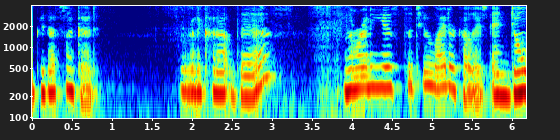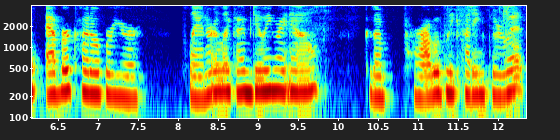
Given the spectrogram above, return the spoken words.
Okay, that's not good. So we're gonna cut out this. And then we're gonna use the two lighter colors. And don't ever cut over your planner like I'm doing right now because I'm probably cutting through it.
